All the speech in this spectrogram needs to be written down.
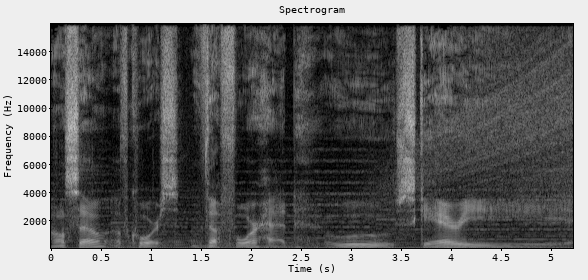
Also, of course, the forehead. Ooh, scary.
